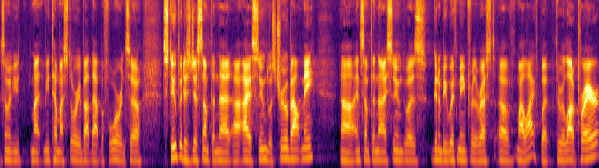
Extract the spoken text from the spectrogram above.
some of you might, me tell my story about that before. And so, stupid is just something that I assumed was true about me. Uh, and something that I assumed was going to be with me for the rest of my life. But through a lot of prayer,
